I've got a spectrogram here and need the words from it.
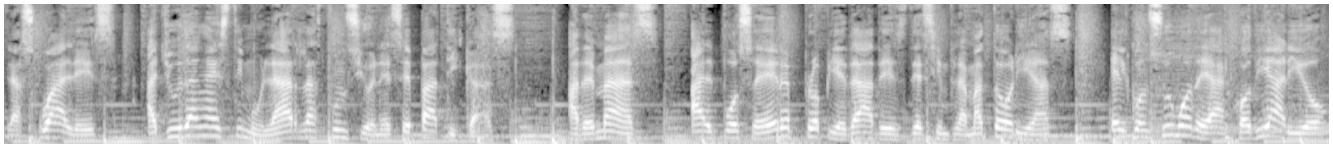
las cuales ayudan a estimular las funciones hepáticas. Además, al poseer propiedades desinflamatorias, el consumo de ajo diario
